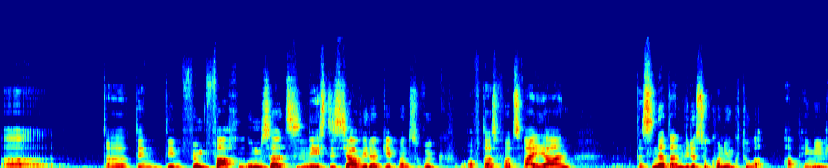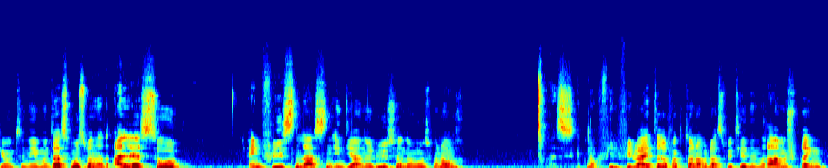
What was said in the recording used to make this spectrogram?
äh, den, den fünffachen Umsatz, mhm. nächstes Jahr wieder geht man zurück auf das vor zwei Jahren. Das sind ja dann wieder so konjunkturabhängige mhm. Unternehmen und das muss man halt alles so einfließen lassen in die Analyse und da muss man mhm. auch, es gibt noch viel, viel weitere Faktoren, aber das wird hier den Rahmen sprengen.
